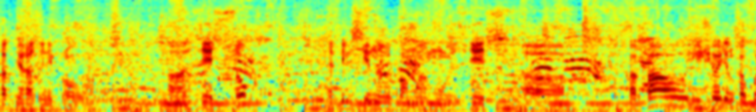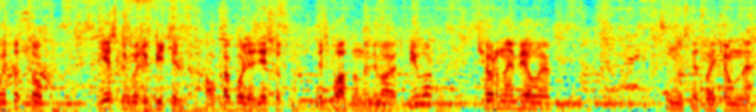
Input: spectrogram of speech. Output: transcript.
так ни разу не пробовал. А, здесь сок апельсиновый, по-моему. Здесь а, какао, еще один какой-то сок. Если вы любитель алкоголя, здесь вот бесплатно наливают пиво черное-белое, ну, светлое, темное.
